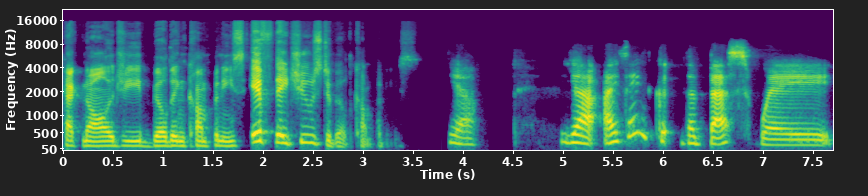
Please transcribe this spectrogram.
technology building companies if they choose to build companies Yeah. Yeah, I think the best way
